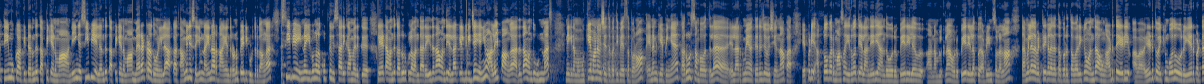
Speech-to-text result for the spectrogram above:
திமுக கிட்ட இருந்து தப்பிக்கணுமா? நீங்க சிபிஐல இருந்து தப்பிக்கணுமா? மிரட்டுற தோனில அக்கா தமிழிசையும் நயனார் நாகேந்திரனும் பேட்டி கொடுத்துருக்காங்க. சிபிஐ இன்னும் இவங்களை கூப்பிட்டு விசாரிக்காம இருக்கு. லேட்டா வந்து கரூருக்குள்ள வந்தாரு. இதான் வந்து எல்லா கேள்வி விஜயையும் அழைப்பாங்க. அதுதான் வந்து உண்மை. இன்னைக்கு நம்ம முக்கியமான விஷயத்தை பத்தி பேச போறோம். என்னன்னு கேப்பீங்க? கரூர் சம்பவத்துல எல்லாருக்குமே தெரிஞ்ச விஷயம் தான். எப்படி அக்டோபர் மாசம் இருபத்தி ஏழாம் தேதி அந்த ஒரு பேரிழவு நம்மளுக்குலாம் ஒரு பேரிழப்பு அப்படின்னு சொல்லலாம். தமிழக வெற்றி கழகத்தை பொறுத்த வரைக்கும் வந்து அவங்க அடுத்த எடி எடுத்து வைக்கும்போது ஒரு ஏற்பட்ட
